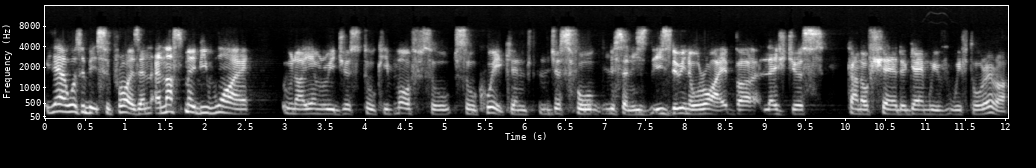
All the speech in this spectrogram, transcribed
yeah, I was a bit surprised. And, and that's maybe why Unai Emery just took him off so, so quick and just for, listen, he's, he's doing all right, but let's just, kind of share the game with with Torreira.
